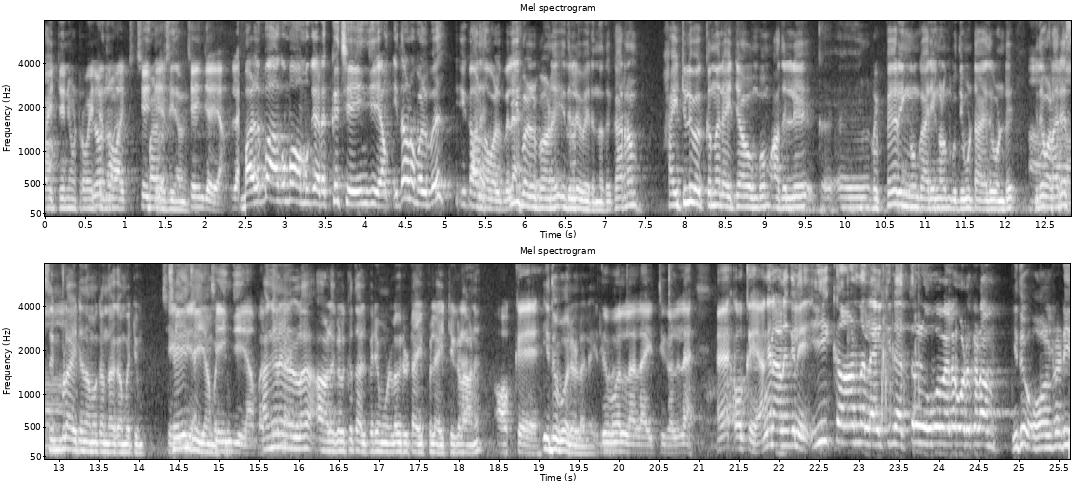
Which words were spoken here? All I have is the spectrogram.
white neutral white change ചെയ്യാം. ബൾബ് ആകുമ്പോൾ നമുക്ക് ഇടയ്ക്ക് ചേഞ്ച് ചെയ്യാം. ഇതാണ് ബൾബ് ഈ കാണുന്ന ബൾബ് ഈ ബൾബാണ് ഇതിൽ വരുന്നത്. കാരണം ഹൈറ്റിൽ വെക്കുന്ന ലൈറ്റ് ആകുമ്പോൾ അതിൽ റിപ്പയറിങ്ങും കാര്യങ്ങളും ബുദ്ധിമുട്ടായതുകൊണ്ട് ഇത് വളരെ സിമ്പിൾ ആയിട്ട് നമുക്ക് എന്താക്കാൻ പറ്റും? ചേഞ്ച് ചെയ്യാൻ പറ്റും ചേഞ്ച് ചെയ്യാൻ പറ്റും. അങ്ങനെയുള്ള ആളുകൾക്ക് താല്പര്യമുള്ള ഒരു ടൈപ്പ് ലൈറ്റുകളാണ് ഓക്കെ ഇതുപോലുള്ള ലൈറ്റ് ഇതുപോലുള്ള ലൈറ്റുകൾ അല്ലേ? ഓക്കെ അങ്ങനെയാണെങ്കിൽ ഈ കാണുന്ന ലൈറ്റിന് എത്ര രൂപ വില കൊടുക്കണം? ഇത് ഓൾറെഡി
